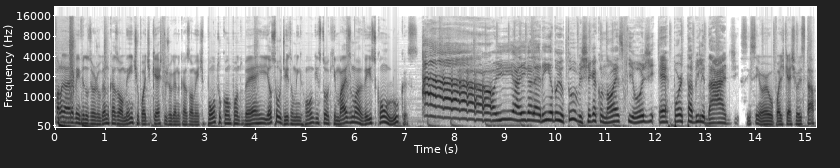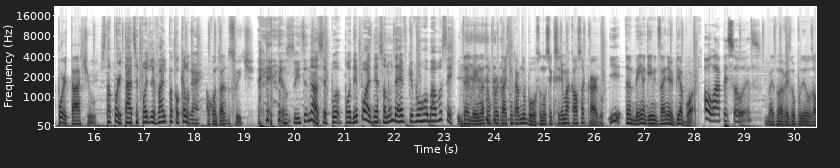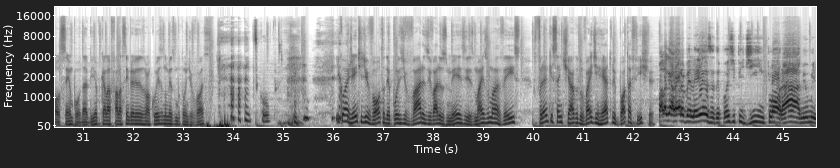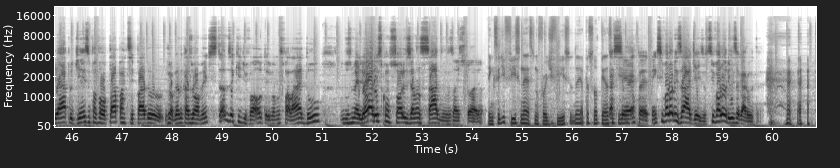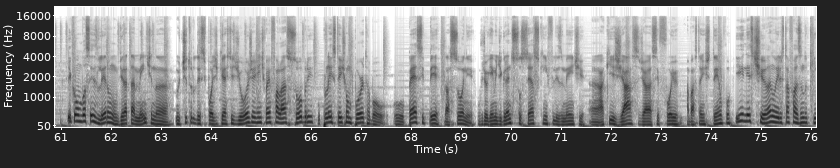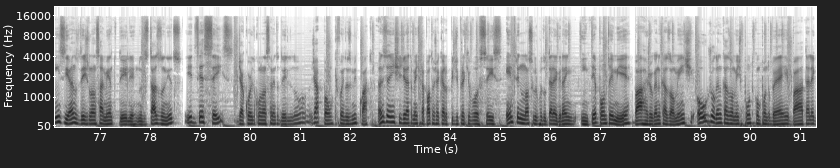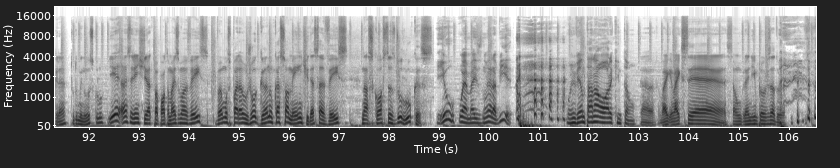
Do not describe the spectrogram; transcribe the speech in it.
Fala galera, bem-vindos ao Jogando Casualmente, o podcast do jogandocasualmente.com.br. Eu sou o Jason Ming Hong e estou aqui mais uma vez com o Lucas. Ah, e aí galerinha do YouTube, chega com nós que hoje é portabilidade. Sim senhor, o podcast hoje está portátil, Está portátil, você pode levar ele pra qualquer lugar. ao contrário do Switch. o Switch, não, você po- poder pode, né? Só não deve porque vão roubar você. E também não é tão portátil, não cabe no bolso, a não ser que seja uma calça cargo. E também a game designer Bia Bock. Olá, pessoas. Mais uma vez eu vou poder usar o sample da Bia, porque ela fala sempre a mesma coisa no mesmo tom de voz. Desculpa. E com a gente de volta depois de vários e vários meses, mais uma vez, Frank Santiago do Vai de Retro e Bota a Ficha. Fala galera, beleza? Depois de pedir, implorar, me humilhar pro Jason pra voltar a participar do Jogando Casualmente, estamos aqui de volta e vamos falar do um dos melhores consoles já lançados na história. Tem que ser difícil, né? Se não for difícil, daí a pessoa pensa Tá que. certo, é, tem que se valorizar, Jason. Se valoriza, garota. E como vocês leram diretamente na- no título desse podcast de hoje, a gente vai falar sobre o PlayStation Portable, o PSP da Sony, um videogame de grande sucesso que infelizmente ah, aqui já, já se foi há bastante tempo. E neste ano ele está fazendo 15 anos desde o lançamento dele nos Estados Unidos e 16 de acordo com o lançamento dele no Japão, que foi em 2004. Antes da gente ir diretamente para a pauta, eu já quero pedir para que vocês entrem no nosso grupo do Telegram em- em t.me barra jogando casualmente ou jogandocasualmente.com.br barra Telegram, tudo minúsculo. E antes da gente ir direto pra pauta mais uma vez, vamos para o Jogando Casualmente, dessa vez nas costas do Lucas. Eu? Ué, mas não era a Bia? Vou inventar na hora aqui então. Tá, vai, vai que você é, você é um grande improvisador.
